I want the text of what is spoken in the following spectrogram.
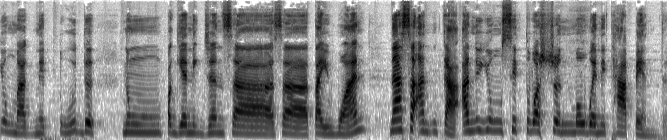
yung magnitude nung pagyanig dyan sa, sa Taiwan. Nasaan ka? Ano yung sitwasyon mo when it happened?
